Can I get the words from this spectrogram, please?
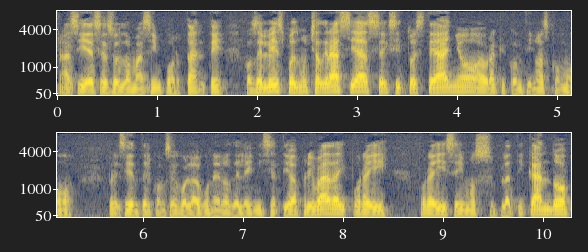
Así es, eso es lo más importante. José Luis, pues muchas gracias, éxito este año, ahora que continúas como presidente del Consejo Lagunero de la Iniciativa Privada y por ahí, por ahí seguimos platicando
